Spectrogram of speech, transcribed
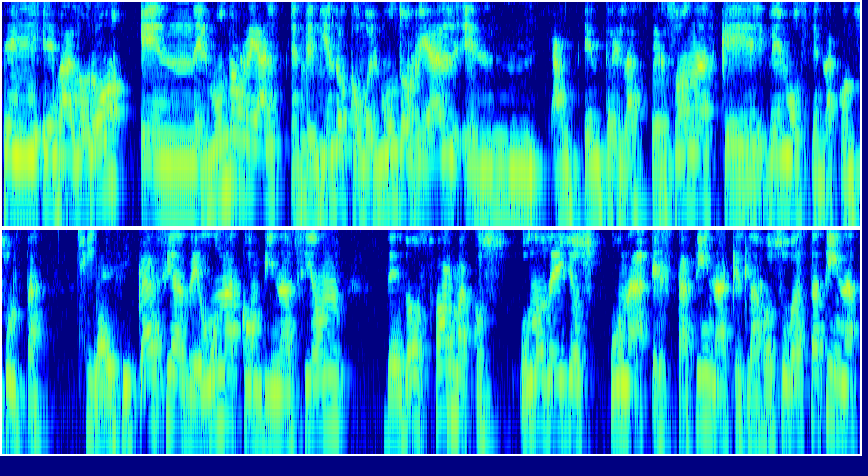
Se valoró en el mundo real, entendiendo como el mundo real entre las personas que vemos en la consulta, la eficacia de una combinación de dos fármacos, uno de ellos una estatina, que es la rosuvastatina,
